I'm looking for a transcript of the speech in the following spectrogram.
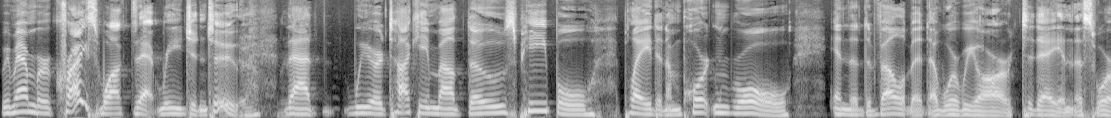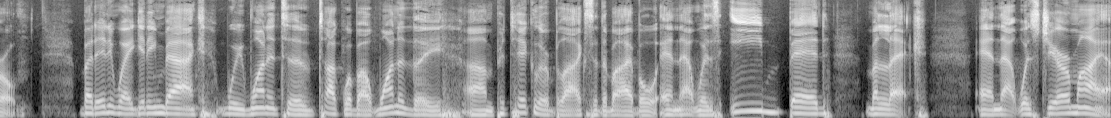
Remember Christ walked that region too that we are talking about those people played an important role in the development of where we are today in this world. But anyway, getting back, we wanted to talk about one of the um, particular blacks of the Bible, and that was Ebed Melech, and that was Jeremiah.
